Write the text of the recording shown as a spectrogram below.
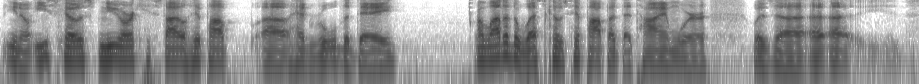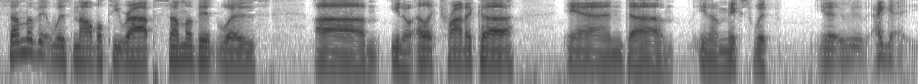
you know East Coast New York style hip hop uh, had ruled the day. A lot of the West Coast hip hop at that time were was uh, uh, uh, some of it was novelty rap, some of it was um, you know electronica, and um, you know mixed with you know I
